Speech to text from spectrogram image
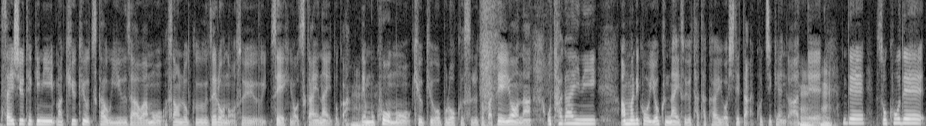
最終的に、まあ、QQ を使うユーザーはもう360のそういう製品を使えないとか、うん。で向こうも QQ をブロックするとかっていうようなお互いにあんまりこう良くないそういう戦いをしてたこう事件があって、うんでそこで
